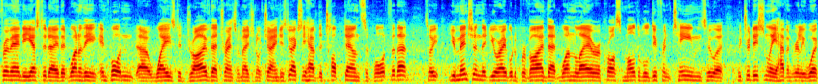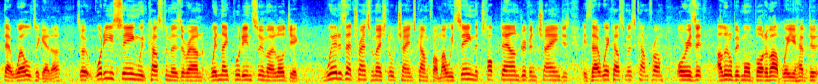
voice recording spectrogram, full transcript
from Andy yesterday that one of the important uh, ways to drive that transformational change is to actually have the top-down support for that. So you mentioned that you're able to provide that one layer across multiple different teams who, are, who traditionally haven't really worked that well together. So what are you seeing with customers around when they put in Sumo Logic, where does that transformational change come from? Are we seeing the top-down driven change? Is, is that where customers come from? Or is it a little bit more bottom-up where you have de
